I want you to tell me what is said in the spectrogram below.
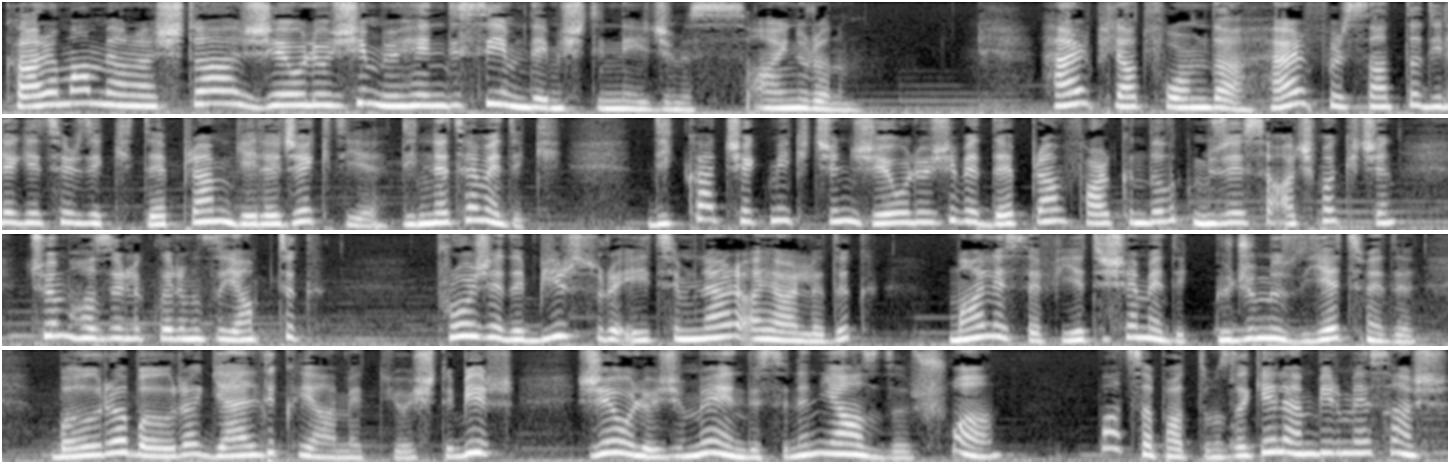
Kahramanmaraş'ta jeoloji mühendisiyim demiş dinleyicimiz Aynur Hanım. Her platformda, her fırsatta dile getirdik. Deprem gelecek diye dinletemedik. Dikkat çekmek için jeoloji ve deprem farkındalık müzesi açmak için tüm hazırlıklarımızı yaptık. Projede bir sürü eğitimler ayarladık. Maalesef yetişemedik, gücümüz yetmedi. Bağıra bağıra geldi kıyamet diyor. İşte bir jeoloji mühendisinin yazdığı şu an WhatsApp hattımıza gelen bir mesaj.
